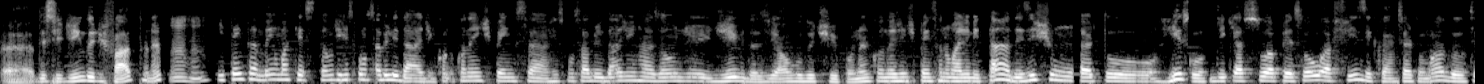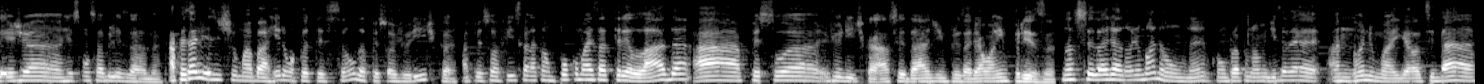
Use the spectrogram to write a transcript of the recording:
é, decidindo de fato, né? Uhum. E tem também uma questão de responsabilidade. Quando a gente pensa responsabilidade em razão de dívidas e algo do tipo, né? Quando a gente pensa numa limitada, existe um certo risco de que a sua pessoa física, de certo modo, seja responsabilizada. Apesar de existir uma barreira, uma proteção da pessoa jurídica, a pessoa física ela tá um pouco mais atrelada à pessoa jurídica, à sociedade empresarial, à empresa. Na sociedade anônima não, né? Como o próprio nome diz, ela é anônima e ela se dá,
